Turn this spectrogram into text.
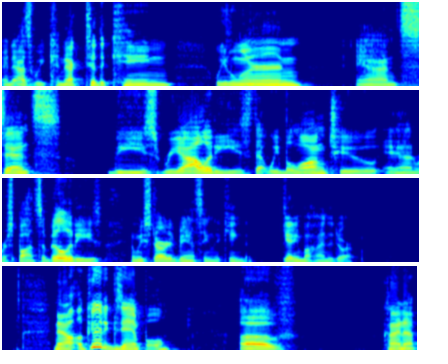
And as we connect to the King, we learn and sense these realities that we belong to and responsibilities, and we start advancing the kingdom, getting behind the door. Now, a good example of kind of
